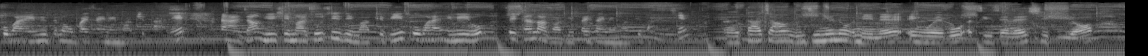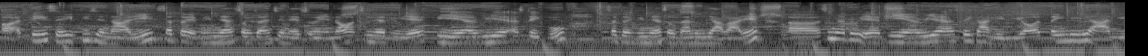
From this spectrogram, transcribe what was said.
ကိုပိုင်အိမ်လေးတစ်လုံးပိုင်ဆိုင်နိုင်မှာဖြစ်ပါတယ်။အဲဒါကြောင့်ရေရှည်မှာကျိုးချစီမှာဖြစ်ပြီးကိုပိုင်အိမ်လေးကိုစိတ်ချမ်းသာစွာဖြင့်ပိုင်ဆိုင်နိုင်မှာဖြစ်ပါတယ်ရှင်အဲဒါကြောင့်လူကြီးမင်းတို့အနေနဲ့အိမ်ဝယ်ဖို့အစီအစဉ်လည်းရှိပြီးတော့အအသေးစိတ်ပြည်ကျင်တာတွေဆက်သွယ်မင်းများစုံစမ်းခြင်းနေဆိုရင်တော့စီမြတ်တို့ရဲ့ BN Real Estate ကိုဆက်သွယ်မင်းများစုံစမ်းလို့ရပါတယ်။အာစီမြတ်တို့ရဲ့ BN Real Estate ကနေပြီးတော့တိန်းလေးရာနေ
